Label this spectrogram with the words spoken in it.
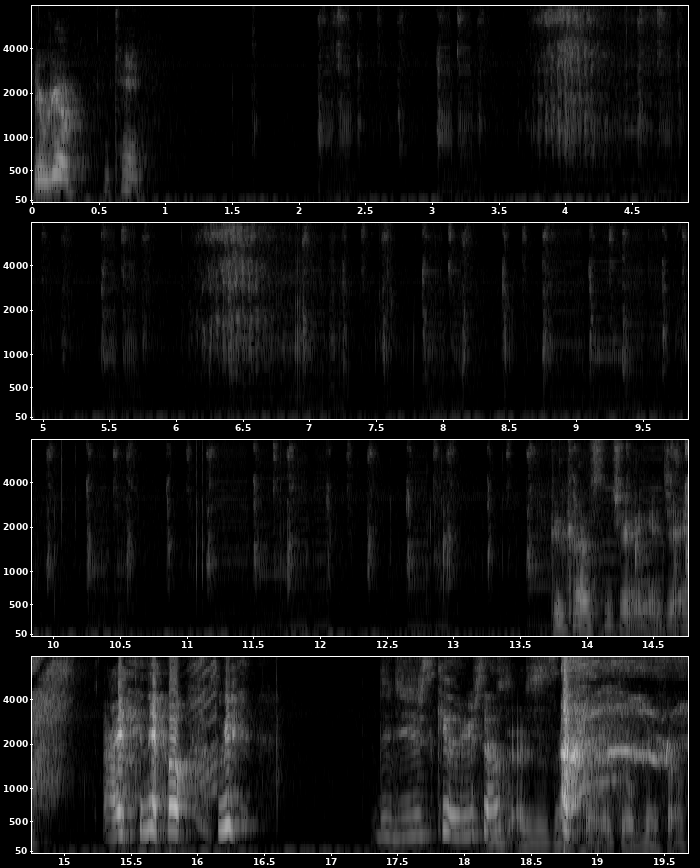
Here we go. Okay. Good concentrating, AJ. I know. We. Did you just kill yourself I just accidentally killed myself.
